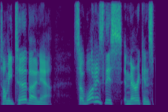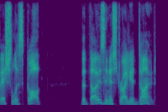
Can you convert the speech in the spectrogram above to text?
Tommy Turbo now. So, what has this American specialist got that those in Australia don't?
